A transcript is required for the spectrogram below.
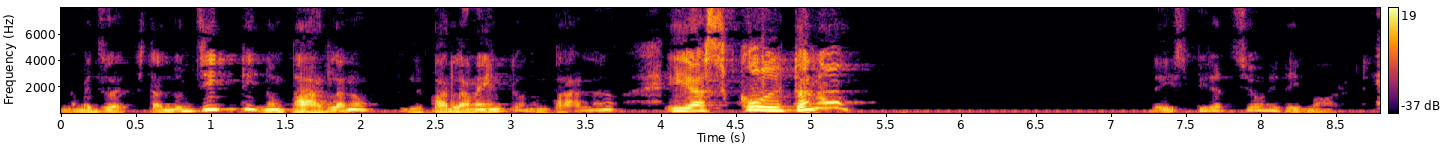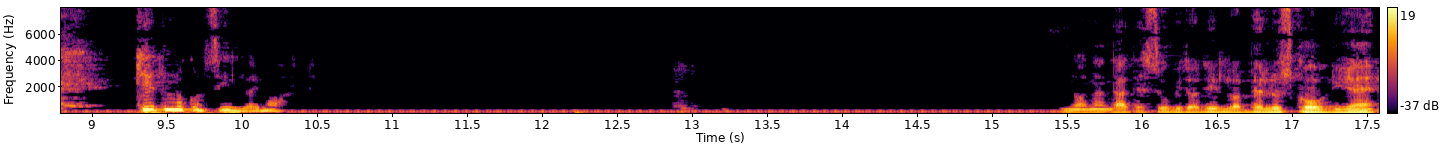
una mezz'ora, stanno zitti, non parlano, nel Parlamento non parlano e ascoltano le ispirazioni dei morti, chiedono consiglio ai morti. Non andate subito a dirlo a Berlusconi, eh?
